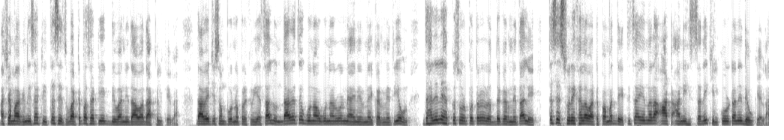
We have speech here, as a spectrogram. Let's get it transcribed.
अशा मागणीसाठी तसेच वाटपासाठी एक दिवाणी दावा दाखल केला. दाव्याची संपूर्ण प्रक्रिया चालून दाव्याच्या गुणावगुणांवर न्यायनिर्णय करण्यात येऊन झालेले हक्क सोडपत्र रद्द करण्यात आले. तसेच सुरेखाला वाटपामध्ये तिचा येणारा आठ आणि हिस्सा देखील कोर्टाने देऊ केला.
